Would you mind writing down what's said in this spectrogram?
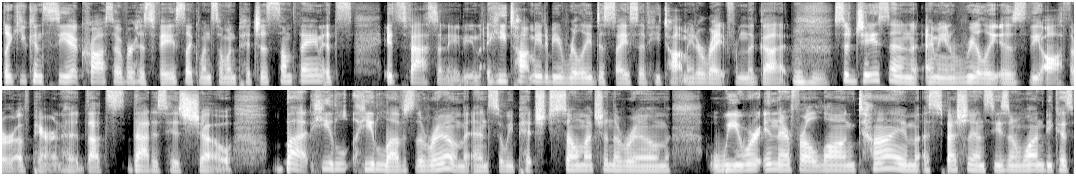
Like you can see it cross over his face, like when someone pitches something. It's it's fascinating. He taught me to be really decisive. He taught me to write from the gut. Mm-hmm. So Jason, I mean, really is the author of Parenthood. That's that is his show. But he he loves the room and so we pitched so much in the room. We were in there for a long time, especially on season 1 because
